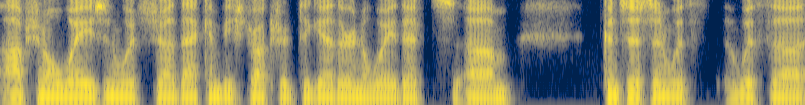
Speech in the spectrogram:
optional ways in which uh, that can be structured together in a way that's um, consistent with with uh,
